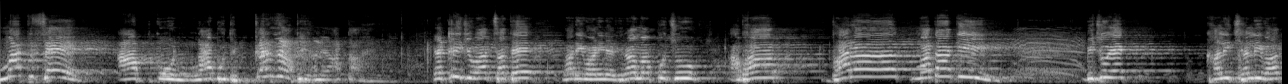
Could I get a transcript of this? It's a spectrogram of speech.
मत से आपको नाबूद करना भी हमें आता है। એટલી જ વાત સાથે મારી વાણીને વિરામ આપું છું. આભાર. ભારત માતા કી. બીજું એક ખાલી છેલ્લી વાત.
